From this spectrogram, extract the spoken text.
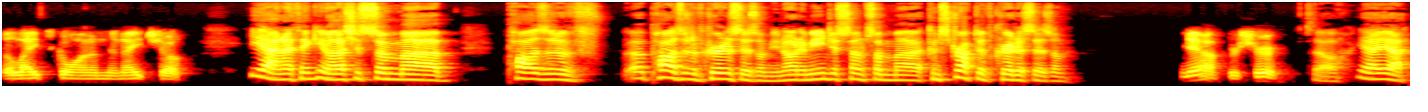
the lights go on in the night show. Yeah, and I think you know that's just some uh, positive uh, positive criticism. You know what I mean? Just some some uh, constructive criticism. Yeah, for sure. So yeah, yeah.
